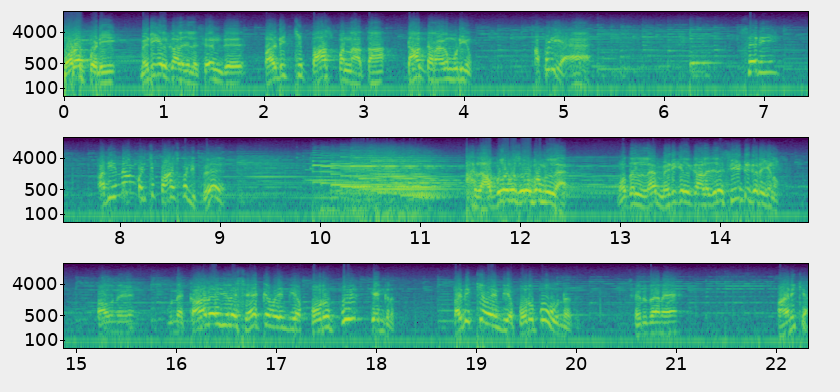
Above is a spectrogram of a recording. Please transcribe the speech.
முறைப்படி மெடிக்கல் காலேஜ்ல சேர்ந்து படிச்சு பாஸ் பண்ணாதான் டாக்டர் ஆக முடியும். அப்படியா? சரி அதையும் தான் படிச்சு பாஸ் பண்ணிப்பு? அது அவ்வளவு சுலபம் இல்ல முதல்ல மெடிக்கல் காலேஜ்ல சீட்டு கிடைக்கணும். அவனே உன்னை காலேஜில சேர்க்க வேண்டிய பொறுப்பு எங்கிறது படிக்க வேண்டிய பொறுப்பு உன்னது. சரிதானே? மாணிக்கா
